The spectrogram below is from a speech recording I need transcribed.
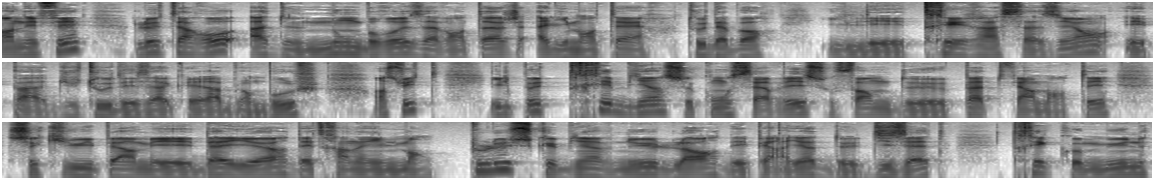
En effet, le taro a de nombreux avantages alimentaires. Tout d'abord, il est très rassasiant et pas du tout désagréable en bouche. Ensuite, il peut très bien se conserver sous forme de pâte fermentée, ce qui lui permet d'ailleurs d'être un aliment plus que bienvenu lors des périodes de disette très communes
